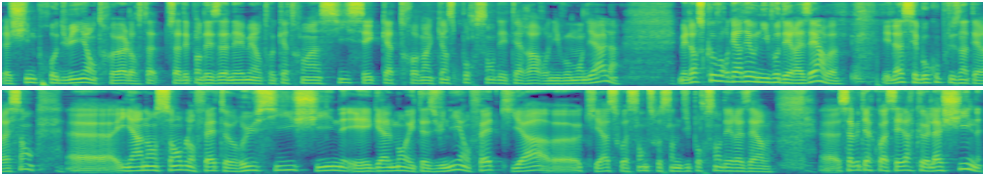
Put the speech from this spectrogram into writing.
La Chine produit entre, alors ça, dépend des années, mais entre 86 et 95% des terres rares au niveau mondial. Mais lorsque vous regardez au niveau des réserves, et là c'est beaucoup plus intéressant, euh, il y a un ensemble en fait Russie, Chine et également États-Unis en fait qui a euh, a 60-70 des réserves. Ça veut dire quoi? C'est-à-dire que la Chine,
